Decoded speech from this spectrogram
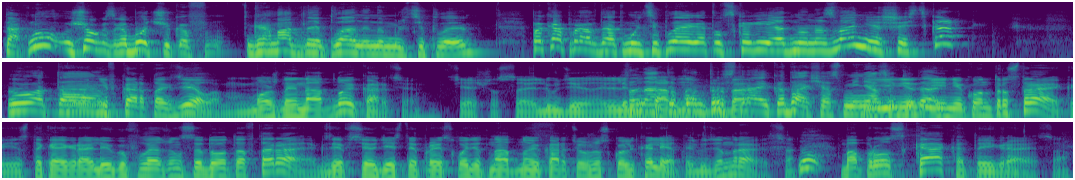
Так, ну, еще у разработчиков громадные планы на мультиплеер. Пока, правда, от мультиплеера тут скорее одно название, 6 карт. Вот, ну, а... не в картах дело. Можно и на одной карте. Все сейчас э, люди элементарно... Фанаты Counter-Strike, да, да, сейчас меня и закидают. Не, и не Counter-Strike. Есть такая игра League of Legends и Dota 2, где все действие происходит на одной карте уже сколько лет, и людям нравится. Ну, Вопрос, как это играется?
